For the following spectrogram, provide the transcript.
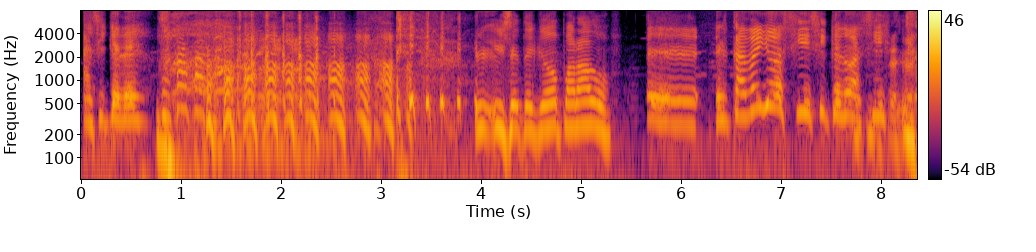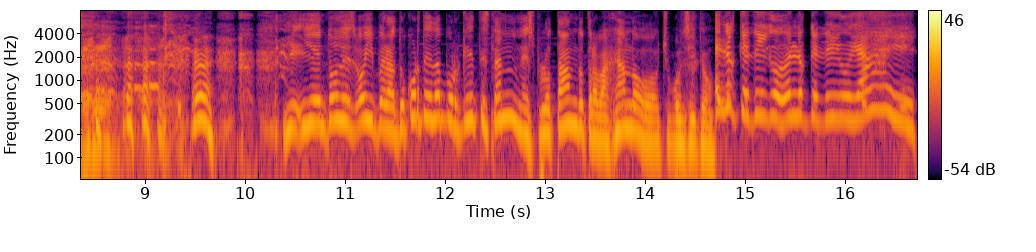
así quedé. y, y se te quedó parado. Eh, el cabello así, sí quedó así. y, y entonces, oye, pero a tu corta edad, ¿por qué te están explotando, trabajando, chuponcito? Es lo que digo, es lo que digo. Y ay,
